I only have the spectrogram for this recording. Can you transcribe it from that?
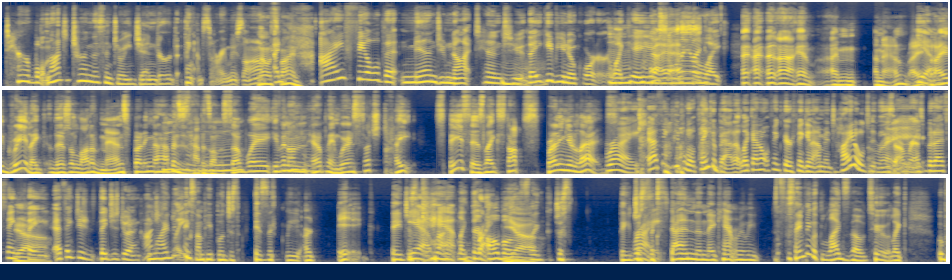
terrible. Not to turn this into a gendered thing. I'm sorry, Muzam. No, it's I, fine. I feel that men do not tend to. They Mhm. give you no quarter. Like, yeah, yeah, Also, I they, feel like- like I, I, I am I'm a man, right? Yeah. But I agree. Like, there's a lot of man spreading that happens. It happens on the subway, even on an Mhm. airplane. We're in such tight spaces. Like, stop spreading your legs. Right. I think people don't think about it. Like I don't think they're thinking I'm entitled to these Right. armrests, but I think Yeah. they I think they- they just do it unconsciously. Well, I do think some people just physically are big. They just Yeah, can't, right, like their right. elbows, Yeah. like just they just Right. extend and they can't really. It's the same thing with legs though too. Like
